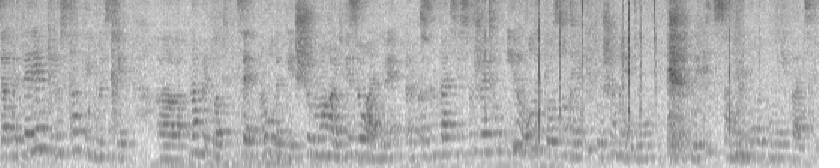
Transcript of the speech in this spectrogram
за критерієм ілюстративності. Е, Наприклад, це ролики, що вимагають візуальної репрезентації сюжету, і ролики, основа яких лише медіум, можливість самої комунікації.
